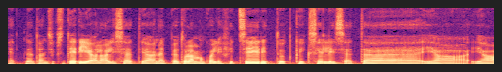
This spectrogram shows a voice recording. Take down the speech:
et need on niisugused erialalised ja need peavad olema kvalifitseeritud, kõik sellised äh, ja, ja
